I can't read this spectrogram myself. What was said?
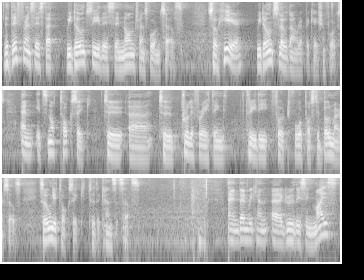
The difference is that we don't see this in non-transformed cells. So here, we don't slow down replication forks, and it's not toxic to, uh, to proliferating 3D 4 positive bone marrow cells. It's only toxic to the cancer cells. And then we can uh, grow this in mice,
